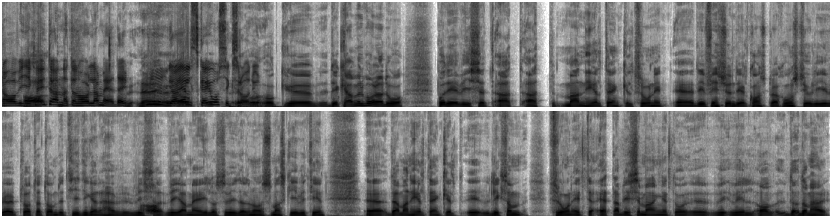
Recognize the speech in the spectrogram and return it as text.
Ja, vi Ja. kan ju inte annat än hålla med dig. Nej, Mm, jag och- älskar ju åsiktsradio. Och, och eh, det kan väl vara då på det viset att, att man helt enkelt från ett, eh, det finns ju en del konspirationsteorier, vi har ju pratat om det tidigare här via, via mail och så vidare, någon som har skrivit in, eh, där man helt enkelt eh, liksom från ett etablissemanget då vi- vill, av de, de här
